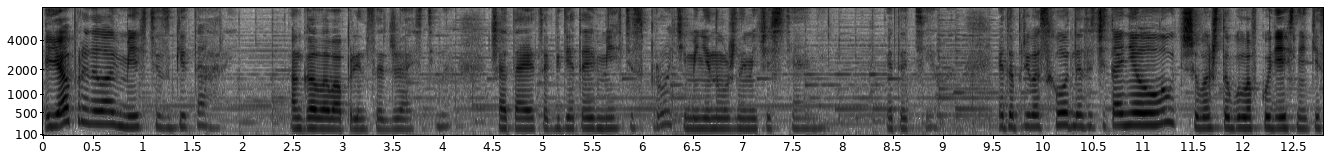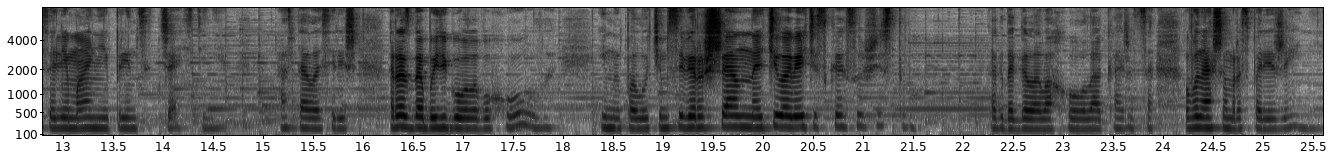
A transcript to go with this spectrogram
я продала вместе с гитарой, а голова принца Джастина шатается где-то вместе с прочими ненужными частями. Это тело, это превосходное сочетание лучшего, что было в кудеснике Салимане и принце Джастине. Осталось лишь раздобыть голову Хоула, и мы получим совершенное человеческое существо. Когда голова Хоула окажется в нашем распоряжении,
